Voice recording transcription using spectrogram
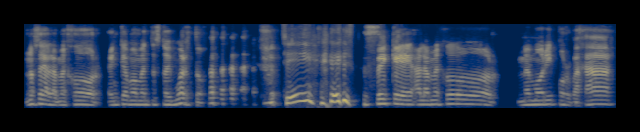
no sé, a lo mejor en qué momento estoy muerto. Sí. sé que a lo mejor me morí por bajar,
